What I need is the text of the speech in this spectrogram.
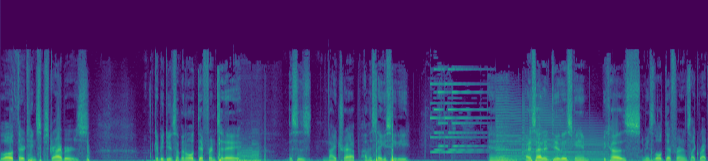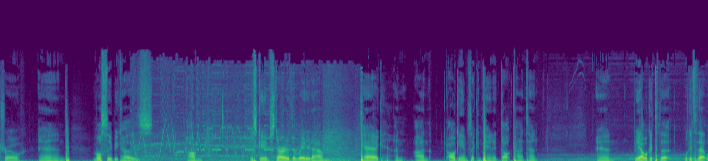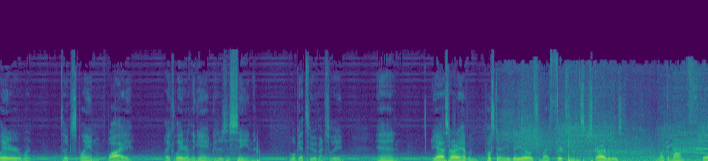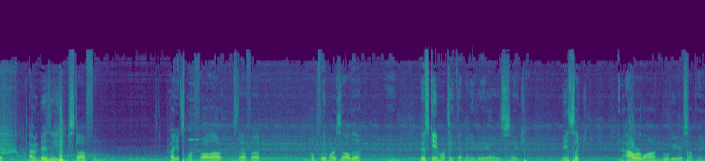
Hello, 13 subscribers. Gonna be doing something a little different today. This is Night Trap on the Sega CD. And I decided to do this game because, I mean, it's a little different, it's like retro, and mostly because um, this game started the rated M tag on, on all games that contain adult content. And, but yeah, we'll get to the, we'll get to that later when to explain why, like later in the game, because there's a scene we'll get to eventually. And yeah, sorry I haven't posted any videos for my 13 subscribers in like a month, but I've been busy with stuff and probably get some more Fallout stuff up. Hopefully more Zelda. And this game won't take that many videos. Like, I mean, it's like an hour-long movie or something.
